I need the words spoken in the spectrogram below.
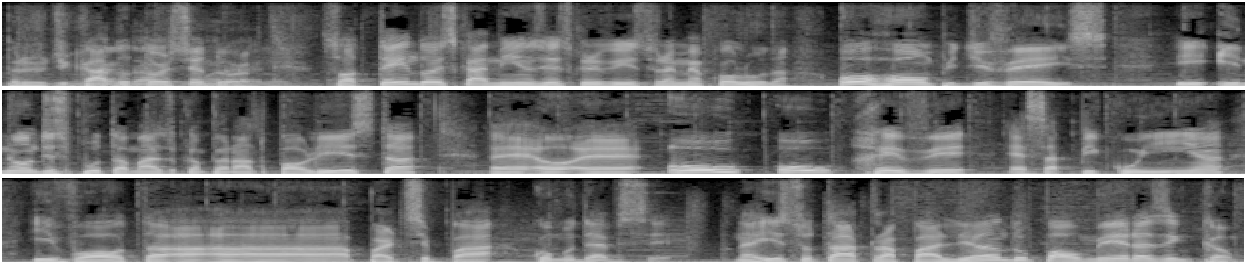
prejudicado Verdade, o torcedor. Morelli. Só tem dois caminhos e eu escrevi isso na minha coluna. Ou rompe de vez e, e não disputa mais o Campeonato Paulista, é, é, ou, ou revê essa picuinha e volta a, a participar como deve ser. Né? Isso está atrapalhando o Palmeiras em campo.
